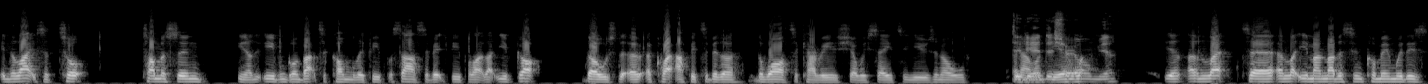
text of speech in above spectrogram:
in the likes of Tutte, Thomason, you know, even going back to Comley, people, Sarcevic, people like that, you've got those that are, are, quite happy to be the, the water carriers, shall we say, to use an old Didier Deschamps, yeah. yeah. And let uh, and let your man Maddison come in with his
